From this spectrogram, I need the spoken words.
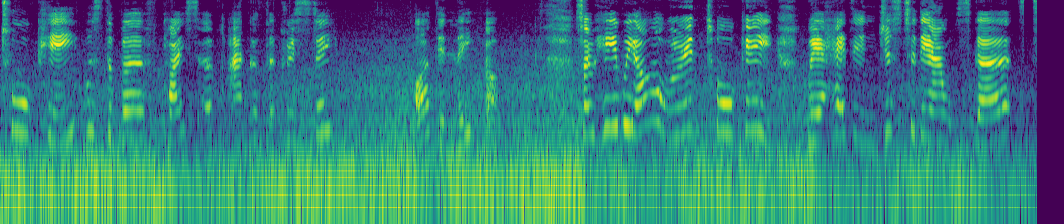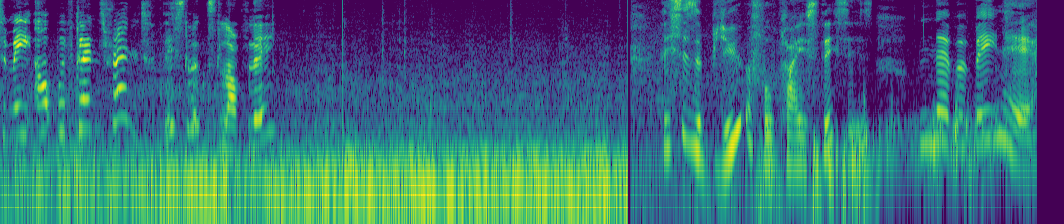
Torquay was the birthplace of Agatha Christie? I didn't either. So here we are, we're in Torquay. We're heading just to the outskirts to meet up with Glenn's friend. This looks lovely. This is a beautiful place, this is. Never been here.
